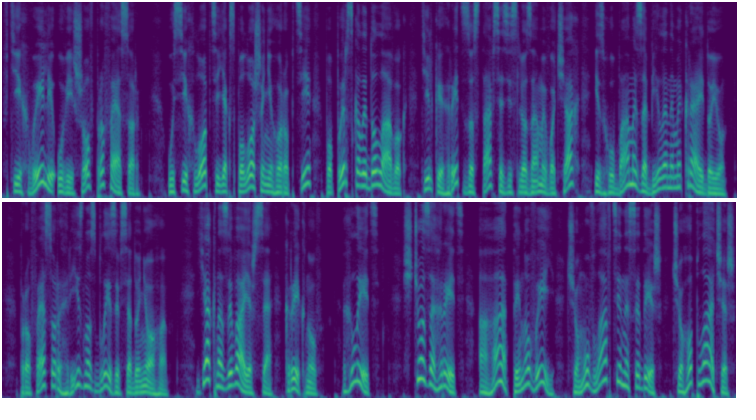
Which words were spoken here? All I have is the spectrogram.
В ті хвилі увійшов професор. Усі хлопці, як сполошені горобці, попирскали до лавок, тільки Гриць зостався зі сльозами в очах і з губами забіленими крейдою. Професор грізно зблизився до нього. Як називаєшся? крикнув. Глиць. Що за Гриць? Ага, ти новий. Чому в лавці не сидиш? Чого плачеш?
